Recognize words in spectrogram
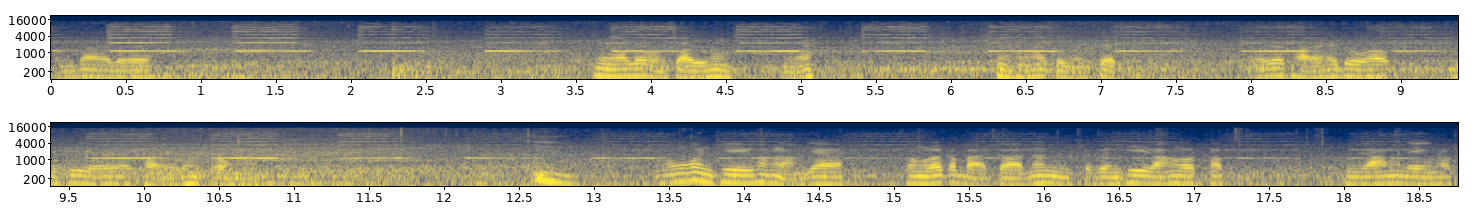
ผมไม่ได้เลยนี่ครับรถผมจอดอยู่นู่นเห็นไหมห้าสิบเจ็ดเราจะถ่ายให้ดูครับนี่พี่เขาจะถ่ายตรงตรงๆนะโอ้คนที่ข้างหลังจะตรงรถกระบะจอดนั่นจะเป็นที่ล้างรถครับมีล้างกันเองครับ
